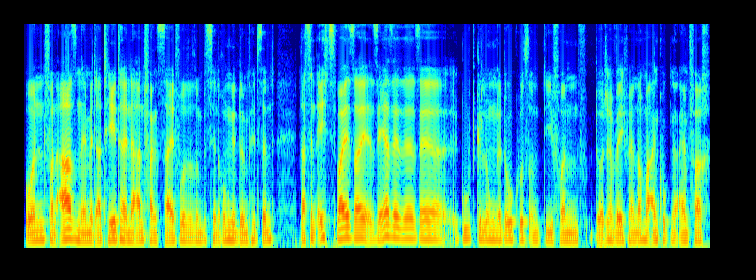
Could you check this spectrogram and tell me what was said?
Und von Arsenal mit Ateta in der Anfangszeit, wo sie so ein bisschen rumgedümpelt sind. Das sind echt zwei sehr, sehr, sehr, sehr gut gelungene Dokus. Und die von Deutschland werde ich mir nochmal angucken, einfach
